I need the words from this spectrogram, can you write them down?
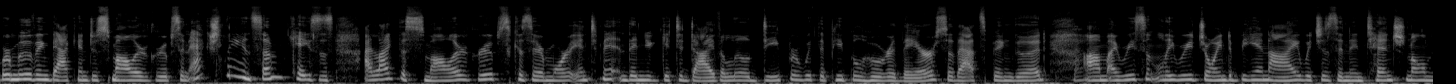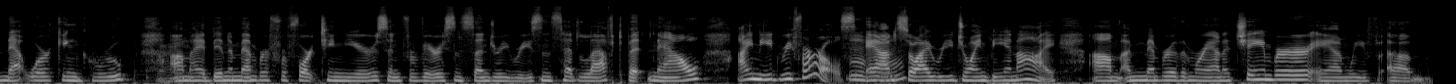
we're moving back into smaller groups. And actually, in some cases, I like the smaller groups because they're more intimate, and then you get to dive a little deeper with the people who are there. So that's been good. Um, I recently rejoined a BNI, which is an intentional networking group. Um, I had been a member for 14 years and for various and sundry reasons had left, but now I need referrals. And so I rejoined BNI. Um, I'm a member of the Marana Chamber, and we've um,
